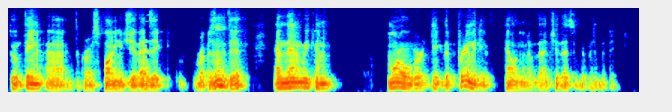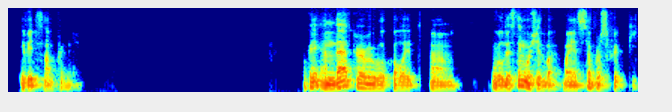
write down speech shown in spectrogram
to obtain uh, the corresponding geodesic representative. And then we can, moreover, take the primitive element of that geodesic representative, if it's not primitive. Okay, and that curve, we will call it, um, we'll distinguish it by, by a superscript P.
